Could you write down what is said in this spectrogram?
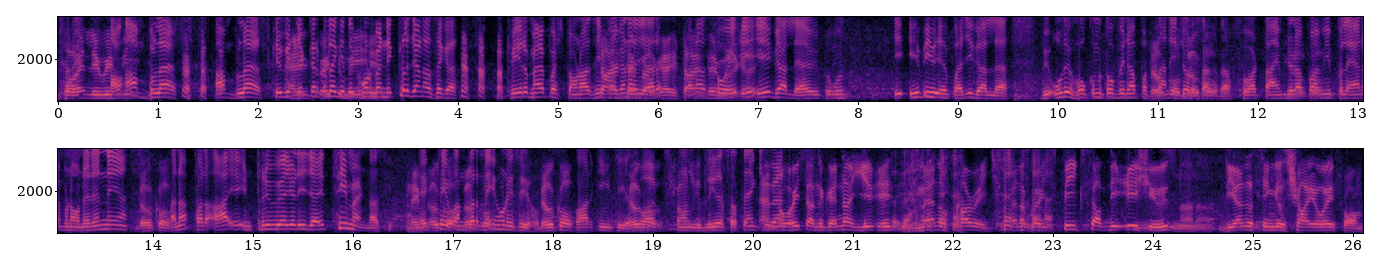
Finally we meet. I'm blessed I'm blessed ਕਿਉਂਕਿ ਚੱਕਰ ਪਤਾ ਕਿ ਦੇਖੋ ਮੈਂ. ਨਿਕਲ ਜਾਣਾ ਸੀਗਾ ਫਿਰ ਮੈਂ ਪਛਤਾਉਣਾ ਸੀ ਮੈਂ ਕਹਿੰਦਾ ਯਾਰ ਸੋ ਇਹ ਇਹ- ਗੱਲ ਹੈ ਇਹ ਇਹ ਵੀ ਭਾਜੀ ਗੱਲ ਹੈ ਵੀ ਉਹਦੇ ਹੁਕਮ ਤੋਂ ਬਿਨਾ ਪੱਤਾ ਨਹੀਂ ਬਿਲਕੁਲ। ਸਕਦਾ ਸੋ ਆ ਟਾਈਮ ਜਿਹੜਾ ਆਪਾਂ ਵੀ ਪਲਾਨ ਬਣਾਉਣੇ ਰਹਿੰਦੇ ਆ। ਹਨਾ ਪਰ ਆ ਇੰਟਰਵਿਊ ਹੈ ਜਿਹੜੀ ਜਾਂ ਇੱਥੇ ਹੀ ਮਿਲਣਾ ਸੀ ਇੱਥੇ ਅੰਦਰ। ਨਹੀਂ ਹੋਣੀ ਸੀ ਉਹ। ਪਾਰਕਿੰਗ ਹੈ। ਸੋ ਬਿਲਕੁਲ। Strongly believe so thank you ਉਹੀ ਤੁਹਾਨੂੰ of courage, man of courage speaks up the issues No, no. the other singers shy away from.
